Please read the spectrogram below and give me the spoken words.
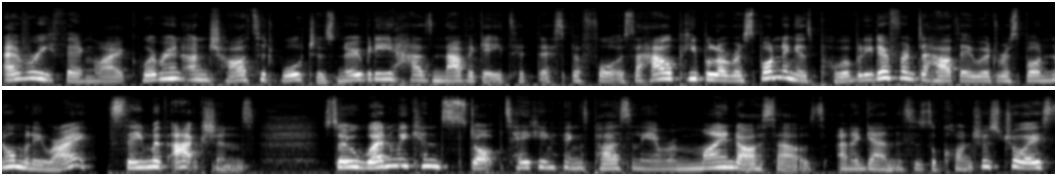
everything. Like, we're in uncharted waters. Nobody has navigated this before. So, how people are responding is probably different to how they would respond normally, right? Same with actions. So, when we can stop taking things personally and remind ourselves, and again, this is a conscious choice,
